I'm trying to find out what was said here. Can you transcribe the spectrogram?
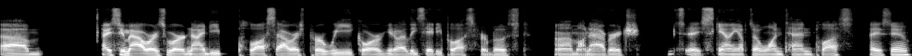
um, I assume hours were 90 plus hours per week, or you know at least 80 plus for most um, on average, scaling up to 110 plus. I assume.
